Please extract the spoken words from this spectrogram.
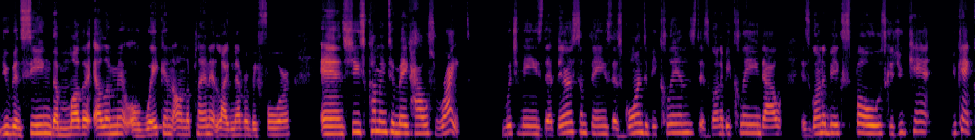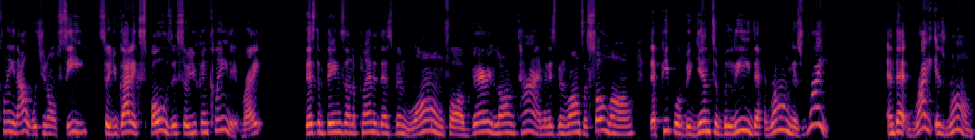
You've been seeing the mother element awaken on the planet like never before. And she's coming to make house right, which means that there are some things that's going to be cleansed, it's going to be cleaned out, it's going to be exposed because you can't you can't clean out what you don't see. So you got to expose it so you can clean it, right? There's some things on the planet that's been wrong for a very long time. And it's been wrong for so long that people begin to believe that wrong is right and that right is wrong.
